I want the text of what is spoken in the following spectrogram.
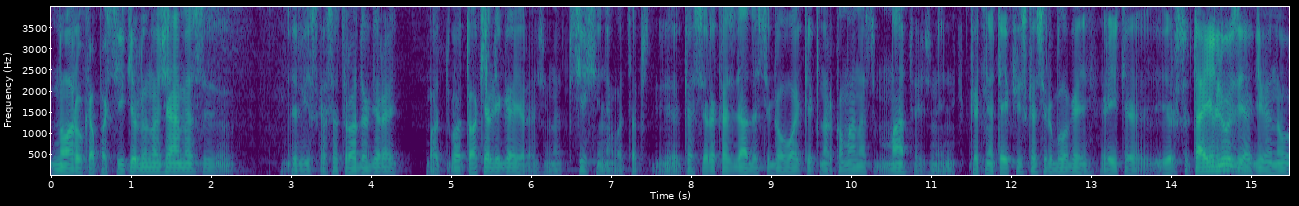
nuorūką pasikeliu nuo žemės ir viskas atrodo gerai. Va, va tokia lyga yra, žinot, psichinė, va, taps, kas yra, kas dedasi galvoj, kaip narkomanas mato, žinai, kad ne taip viskas ir blogai. Reikia ir su tą iliuziją gyvenau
